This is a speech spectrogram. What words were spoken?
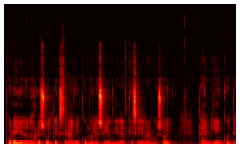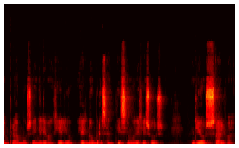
Por ello no nos resulta extraño cómo en la solemnidad que celebramos hoy también contemplamos en el Evangelio el nombre santísimo de Jesús, Dios salva.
